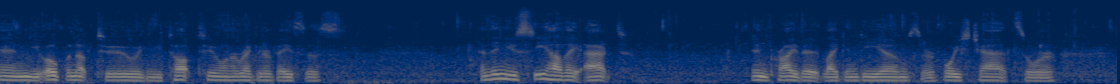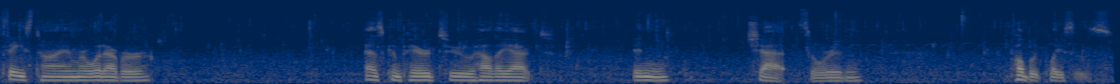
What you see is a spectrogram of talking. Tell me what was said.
and you open up to and you talk to on a regular basis and then you see how they act in private like in DMs or voice chats or FaceTime or whatever as compared to how they act in chats or in public places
